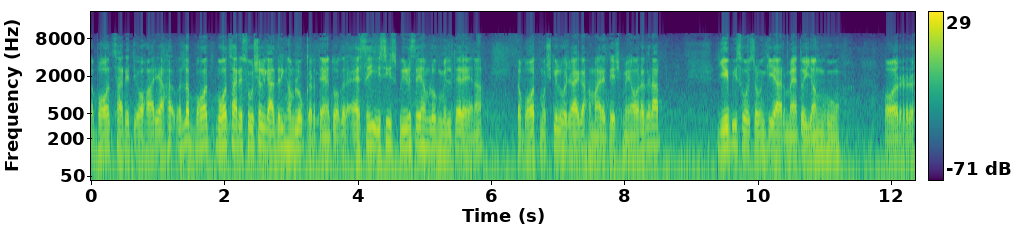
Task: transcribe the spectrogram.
बहुत सारे त्योहार या मतलब बहुत बहुत सारे सोशल गैदरिंग हम लोग करते हैं तो अगर ऐसे ही इसी स्पीड से हम लोग मिलते रहे ना तो बहुत मुश्किल हो जाएगा हमारे देश में। और अगर आप ये भी सोच रहे हो कि यार, मैं तो यंग हूँ और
